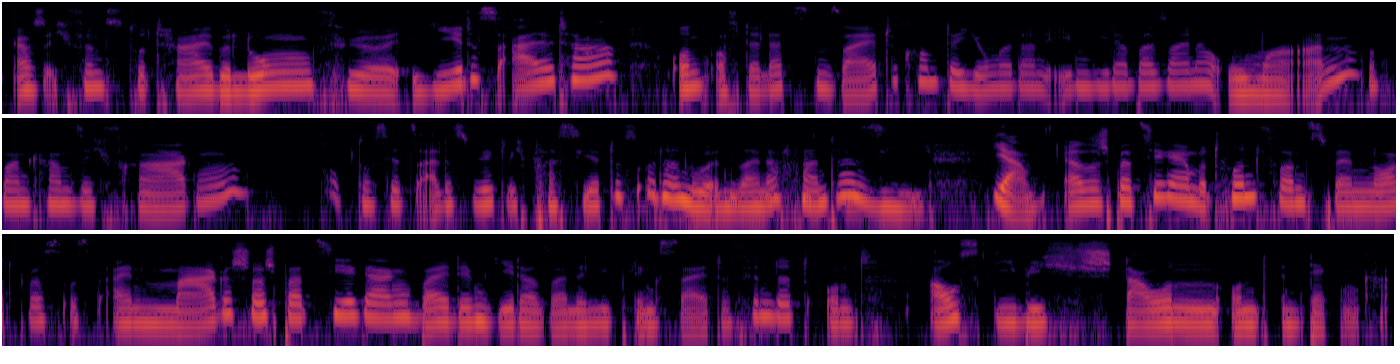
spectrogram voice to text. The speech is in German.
Also ich finde es total gelungen für jedes Alter. Und auf der letzten Seite kommt der Junge dann eben wieder bei seiner Oma an und man kann sich fragen, ob das jetzt alles wirklich passiert ist oder nur in seiner Fantasie. Ja, also Spaziergang mit Hund von Sven Nordquist ist ein magischer Spaziergang, bei dem jeder seine Lieblingsseite findet und ausgiebig staunen und entdecken kann.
